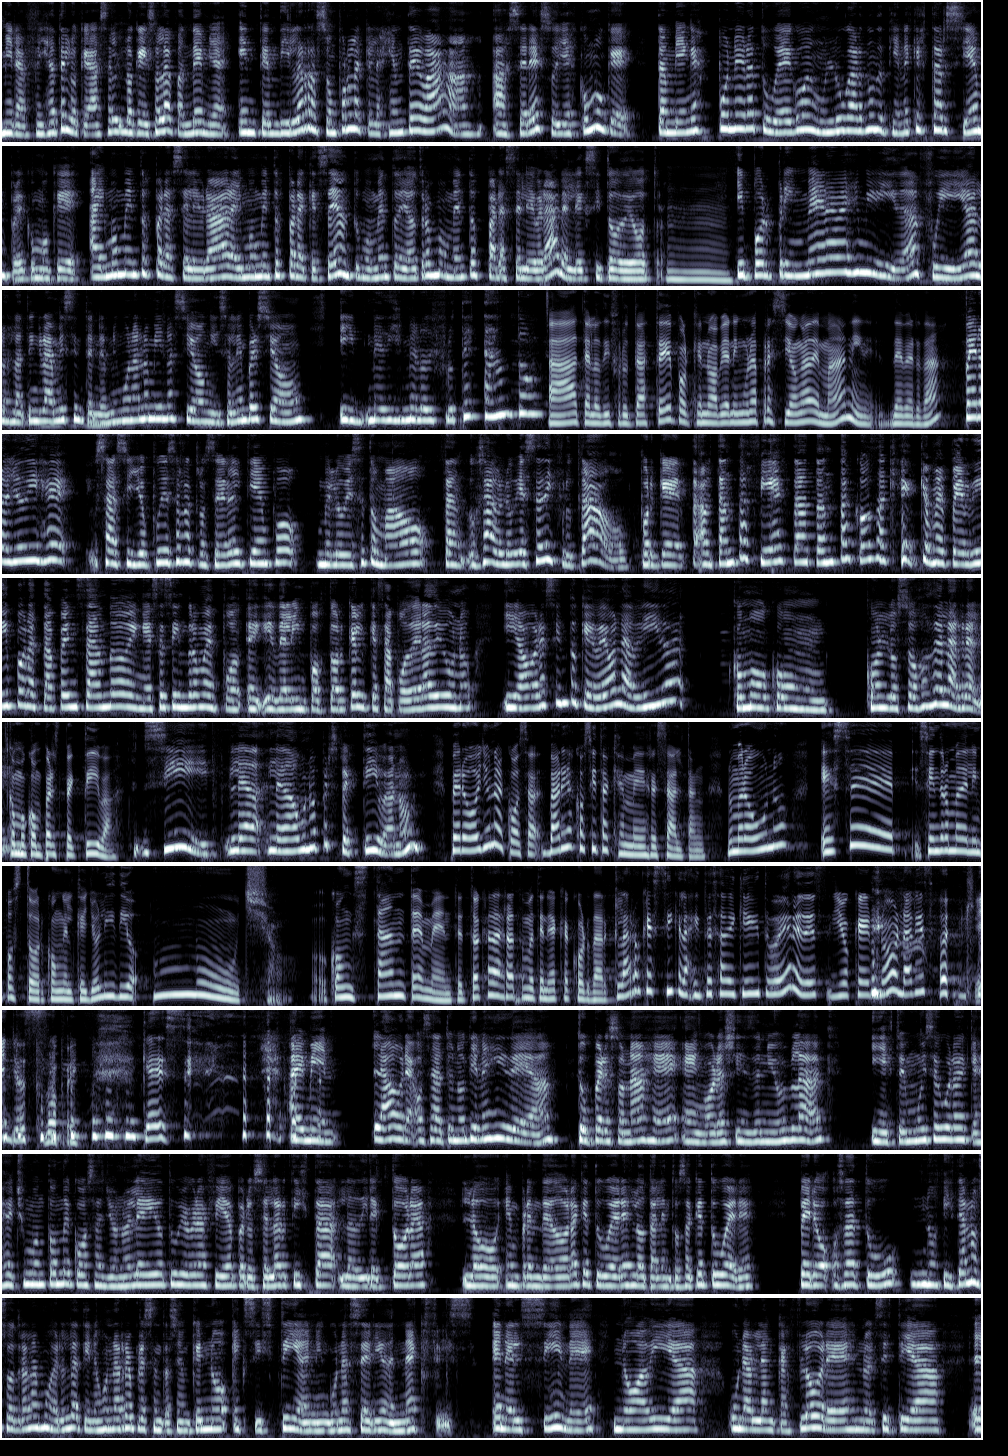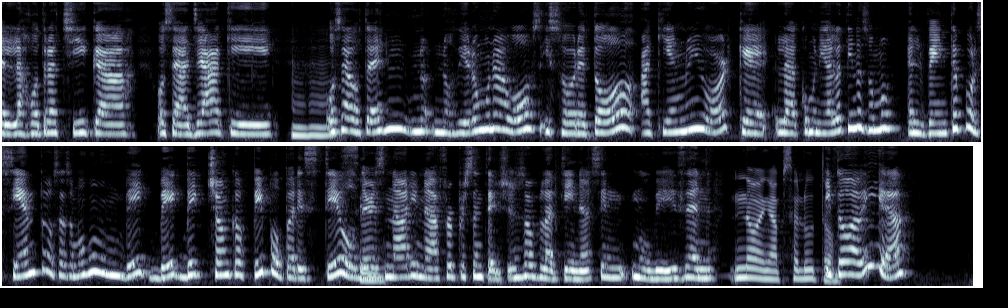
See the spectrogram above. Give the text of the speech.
mira, fíjate lo que hace, lo que hizo la pandemia, entendí la razón por la que la gente va a hacer eso. Y es como que también es poner a tu ego en un lugar donde tiene que estar siempre, como que hay momentos para celebrar, hay momentos para que sean tu momento y hay otros momentos para celebrar el éxito de otro. Mm. Y por primera vez en mi vida fui a los Latin Grammys sin tener ninguna nominación, hice la inversión y me, me lo disfruté tanto. Ah, te lo disfrutaste porque no había ninguna presión además, ni de verdad. Pero yo dije, o sea, si yo pudiese retroceder el tiempo, me lo hubiese tomado, tan, o sea, lo hubiese disfrutado, porque tantas fiestas, tantas cosas que, que, me perdí por estar pensando en ese síndrome eh, del impostor que, el que se apodera de uno. Y ahora siento que veo la vida como con con los ojos de la realidad. Como con perspectiva. Sí, le, le, da una perspectiva, ¿no? Pero oye una cosa, varias cositas que me resaltan. Número uno, ese síndrome del impostor con el que yo lidio mucho constantemente. Todo cada rato me tenía que acordar. Claro que sí, que la gente sabe quién tú eres. Yo que no, nadie sabe quién yo soy. que sí. I mean, Laura, o sea, tú no tienes idea. Tu personaje en Orange is the New Black y estoy muy segura de que has hecho un montón de cosas. Yo no he leído tu biografía, pero sé la artista, la directora, lo emprendedora que tú eres, lo talentosa que tú eres. Pero, o sea, tú nos diste a nosotras las mujeres latinas una representación que no existía en ninguna serie de Netflix. En el cine no había una Blanca Flores, no existía eh, las otras chicas, o sea, Jackie. O sea, ustedes nos dieron una voz y sobre todo aquí en New York, que la comunidad latina somos el 20%, o sea, somos un big, big, big chunk of people, but still there's not enough representations of Latinas in movies. And, no, en absoluto. Y todavía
